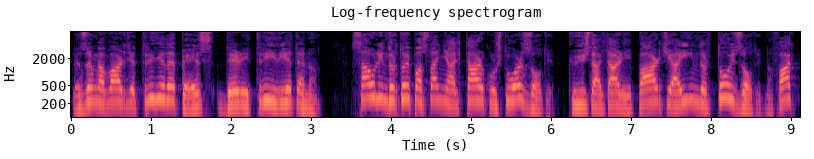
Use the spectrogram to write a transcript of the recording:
Lexojmë nga vargjet 35 deri 39. Sauli ndërtoi pastaj një altar kushtuar Zotit. Ky ishte altari i parë që ai i ndërtoi Zotit. Në fakt,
